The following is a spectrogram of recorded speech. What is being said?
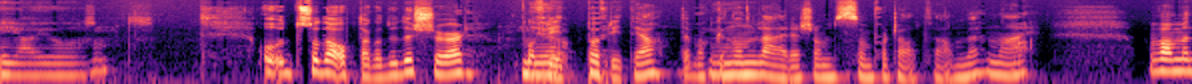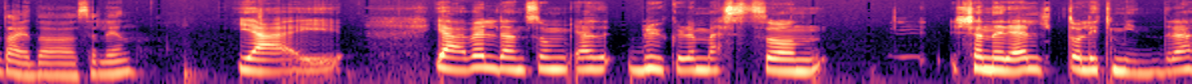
AI og sånt. Og, så da oppdaga du det sjøl på, fri, ja. på, fritida? Det var ikke ja. noen lærer som, som, fortalte deg om det? Nei. Hva med deg da, Celine? Jeg, jeg er vel den som Jeg bruker det mest sånn generelt og litt mindre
